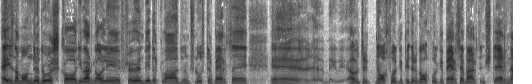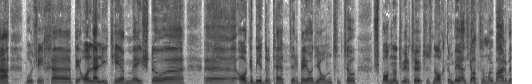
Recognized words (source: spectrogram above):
eins nach dem anderen durchgehen. Die werden alle schön wiedergewählt und am Schluss der Berse, äh, äh, der Nachfolger, bei der Nachfolge Berse werden Stern wo sich äh, bei allen Leuten hier am meisten äh, äh, angebietet hat, der Beat Jans und so. Spannend wird höchstens nach dem Beat Jans mal werden,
